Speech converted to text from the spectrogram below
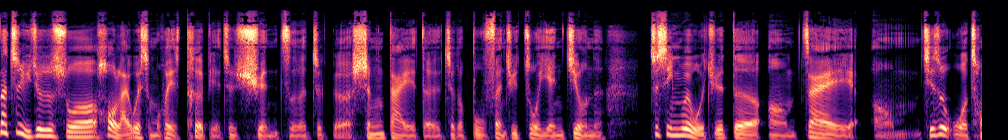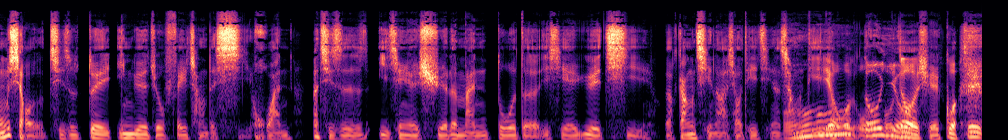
那至于就是说，后来为什么会特别去选择这个声带的这个部分去做研究呢？这是因为我觉得，嗯，在嗯，其实我从小其实对音乐就非常的喜欢。那其实以前也学了蛮多的一些乐器，钢琴啊、小提琴啊、长笛，我我都有都有学过。所以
